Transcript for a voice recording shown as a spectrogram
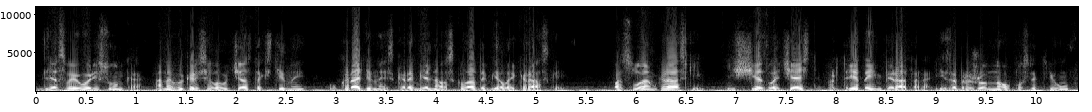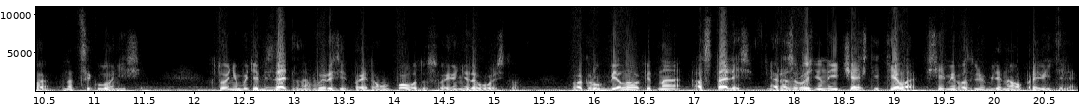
Для своего рисунка она выкрасила участок стены, украденной с корабельного склада белой краской. Под слоем краски исчезла часть портрета императора, изображенного после триумфа на Циклонисе. Кто-нибудь обязательно выразит по этому поводу свое недовольство. Вокруг белого пятна остались разрозненные части тела всеми возлюбленного правителя.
